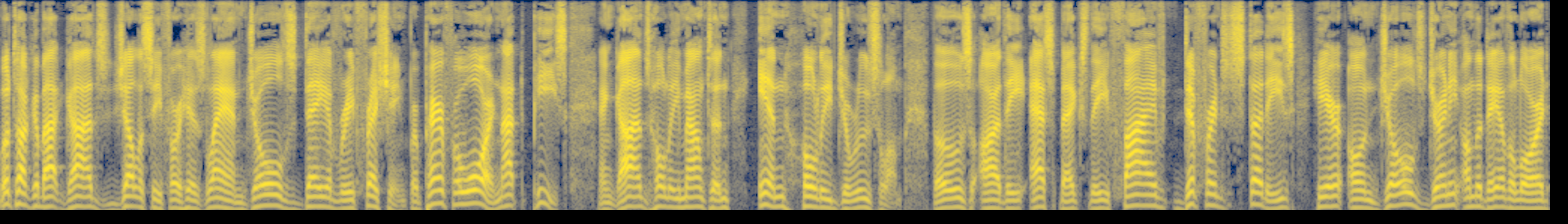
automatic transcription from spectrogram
We'll talk about God's jealousy for his land, Joel's day of refreshing, prepare for war, not peace, and God's holy mountain in Holy Jerusalem. Those are the aspects, the five different studies here on Joel's Journey on the Day of the Lord,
